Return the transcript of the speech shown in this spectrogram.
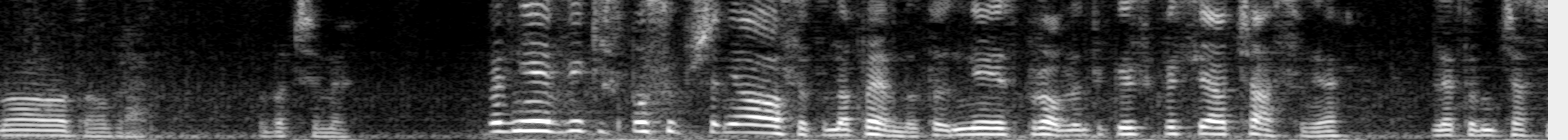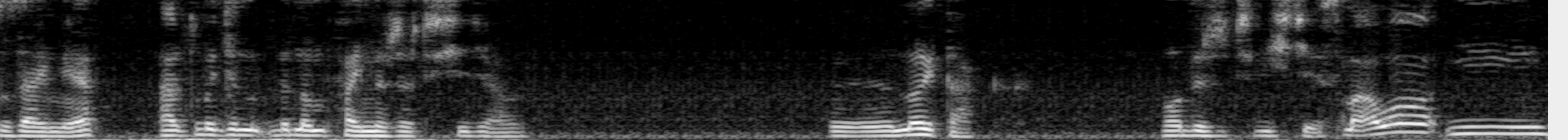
No, dobra. Zobaczymy. Pewnie w jakiś sposób przeniosę to na pewno. To nie jest problem, tylko jest kwestia czasu, nie? Ile to mi czasu zajmie. Ale tu będzie, będą fajne rzeczy się działy. Yy, No i tak. Wody rzeczywiście jest mało i...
